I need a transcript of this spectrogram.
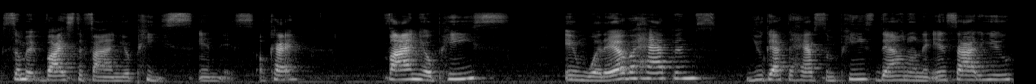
some advice to find your peace in this, okay? find your peace in whatever happens. You got to have some peace down on the inside of you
